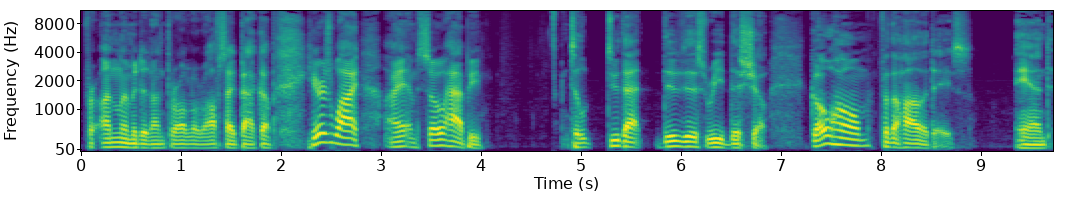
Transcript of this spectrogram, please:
for unlimited unthrottled or offsite backup. Here's why I am so happy to do that, do this, read this show. Go home for the holidays and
